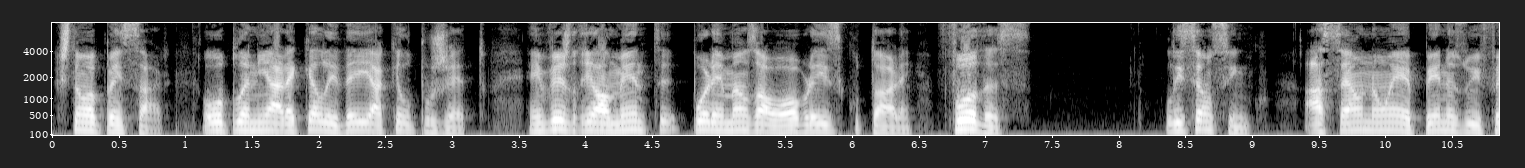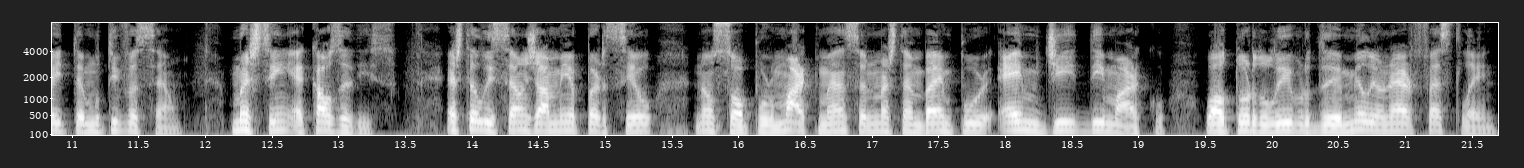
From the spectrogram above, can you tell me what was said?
que estão a pensar ou a planear aquela ideia, aquele projeto, em vez de realmente pôr em mãos à obra e executarem. Foda-se! Lição 5. A ação não é apenas o efeito da motivação, mas sim a causa disso. Esta lição já me apareceu não só por Mark Manson, mas também por M.G. DiMarco, o autor do livro The Millionaire Fastlane.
